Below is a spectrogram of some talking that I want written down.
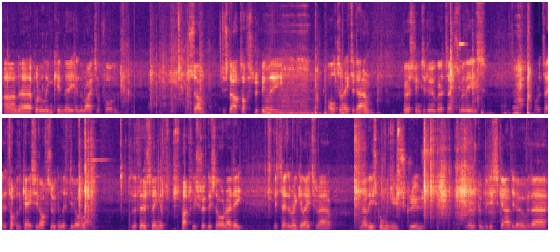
and uh, put a link in the in the write-up for them. So to start off stripping the alternator down first thing to do I'm going to take some of these. I want to take the top of the casing off so we can lift it all out. So the first thing I've partially stripped this already is take the regulator out. Now these come with new screws those can be discarded over there.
